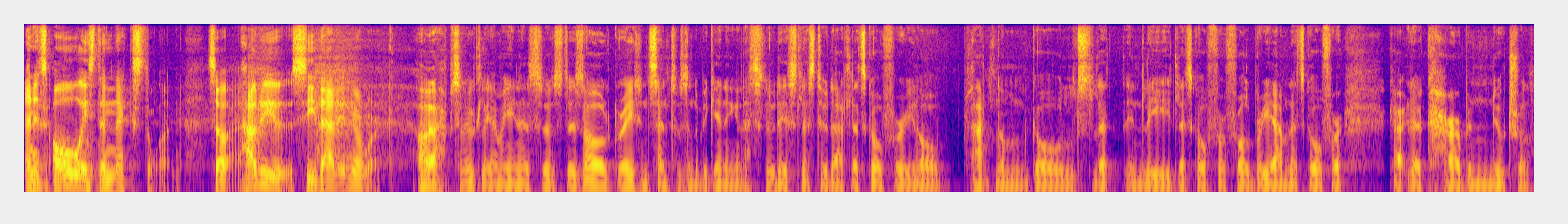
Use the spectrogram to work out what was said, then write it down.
and it's always the next one so how do you see that in your work Oh, absolutely. I mean, it's, there's there's all great incentives in the beginning, and let's do this, let's do that, let's go for you know platinum, gold, let in LEED, let's go for full BREEAM, let's go for car- uh, carbon neutral.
